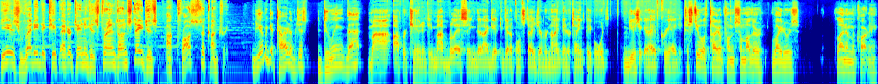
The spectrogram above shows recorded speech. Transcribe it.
he is ready to keep entertaining his friends on stages across the country. Do you ever get tired of just doing that? My opportunity, my blessing that I get to get up on stage every night and entertain people with music that I have created. To steal a title from some other writers, Lennon McCartney.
